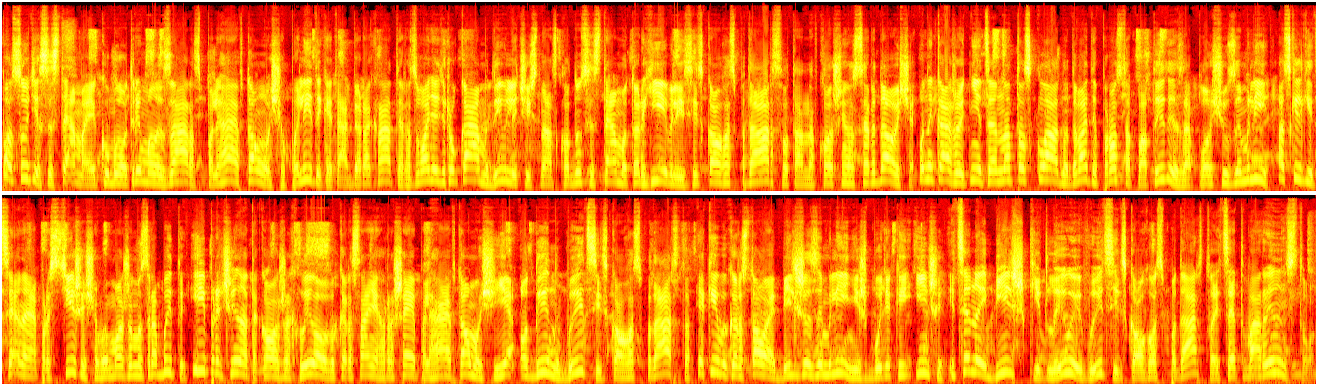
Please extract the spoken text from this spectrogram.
По суті, система, яку ми отримали зараз, полягає в тому, що політики та бюрократи розводять руками, дивлячись на складну систему торгівлі, сільського господарства та навколишнього середовища. Вони кажуть, ні, це надто складно. Давайте просто платити за площу землі, оскільки це найпростіше, що ми можемо зробити. І причина такого жахливого використання грошей полягає в тому, що є один вид сільського господарства, який використовує більше землі ніж будь-який інший, і це найбільш шкідливий вид сільського господарства, і це тваринство.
